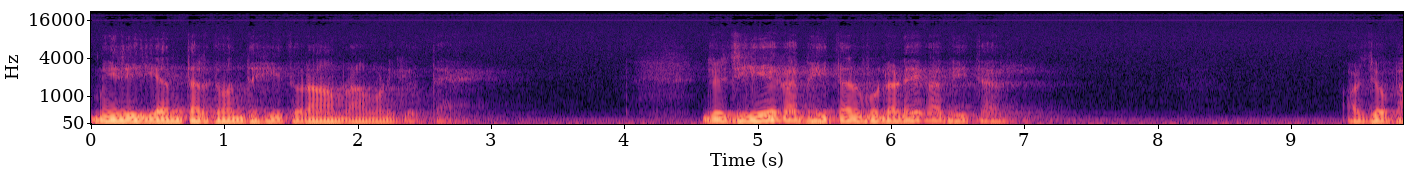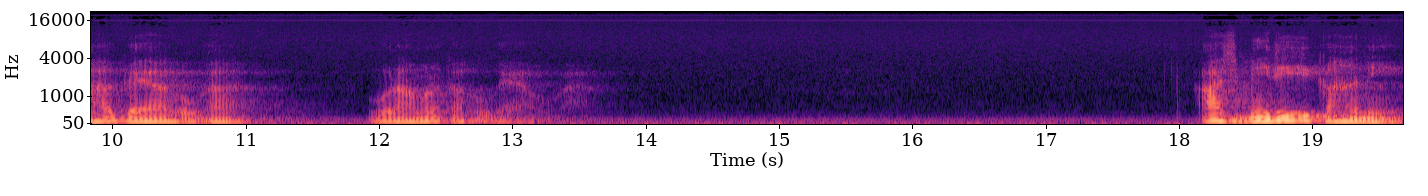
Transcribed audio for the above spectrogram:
मेरी ये अंतर्द्वंद ही तो राम रावण युद्ध है। जो जिएगा भीतर, वो लड़ेगा भीतर। और जो भाग गया होगा, वो रावण का हो गया होगा। आज मेरी ही कहानी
